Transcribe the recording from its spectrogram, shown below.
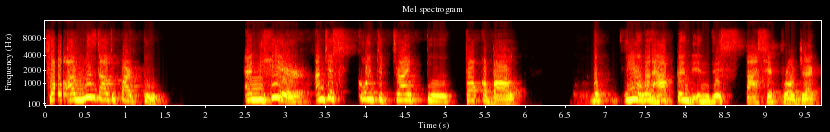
So I'll move now to part two. And here, I'm just going to try to talk about the, you know, what happened in this TASE project,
